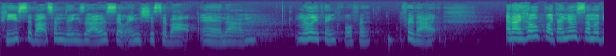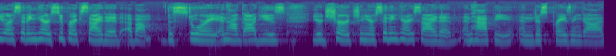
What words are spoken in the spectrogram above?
peace about some things that I was so anxious about, and um, I'm really thankful for, for that. And I hope, like, I know some of you are sitting here super excited about the story and how God used your church, and you're sitting here excited and happy and just praising God.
